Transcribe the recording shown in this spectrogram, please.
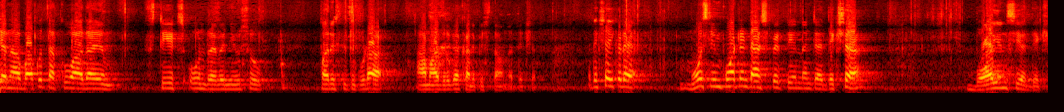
జనాభాకు తక్కువ ఆదాయం. స్టేట్స్ ఓన్ రెవెన్యూస్ పరిస్థితి కూడా ఆ మాదిరిగా కనిపిస్తూ ఉంది అధ్యక్ష. అధ్యక్ష ఇక్కడ మోస్ట్ ఇంపార్టెంట్ ఆస్పెక్ట్ ఏంటంటే అధ్యక్ష బాయన్సీ అధ్యక్ష.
